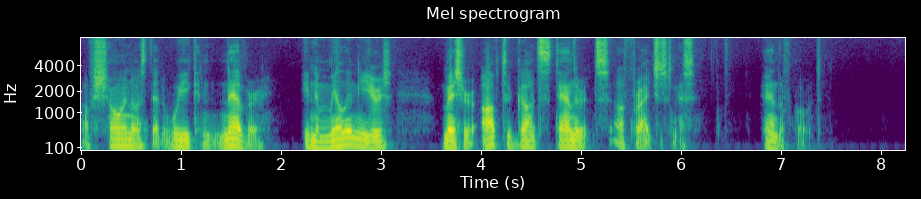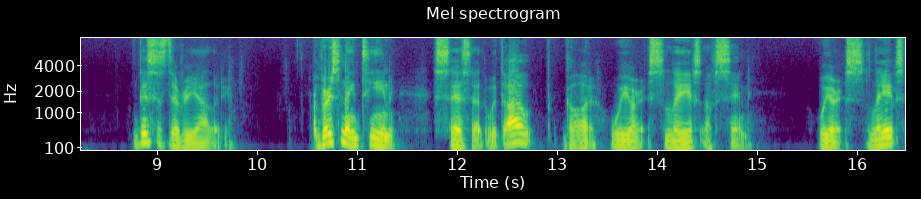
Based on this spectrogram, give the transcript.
of showing us that we can never, in a million years, measure up to God's standards of righteousness. End of quote. This is the reality. Verse 19 says that without God, we are slaves of sin. We are slaves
